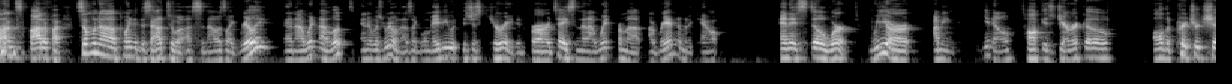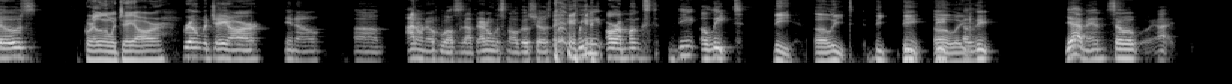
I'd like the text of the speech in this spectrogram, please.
on Spotify. Someone uh, pointed this out to us, and I was like, "Really?" And I went and I looked, and it was real. And I was like, "Well, maybe it's just curated for our taste." And then I went from a, a random account, and it still worked. We are, I mean, you know, Talk is Jericho, all the Pritchard shows, Grilling with Jr. Grilling with Jr. You know, um, I don't know who else is out there. I don't listen to all those shows, but we are amongst the elite. The elite. The the, the elite. elite. Yeah, man. So uh,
